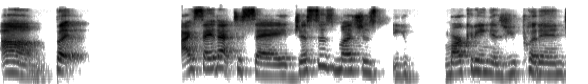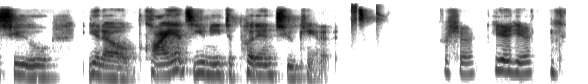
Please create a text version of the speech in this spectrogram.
Um, but I say that to say just as much as you marketing as you put into, you know, clients, you need to put into candidates for sure. Hear, hear.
